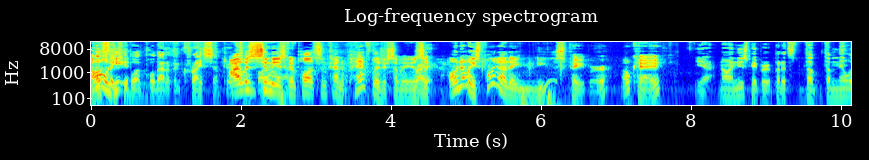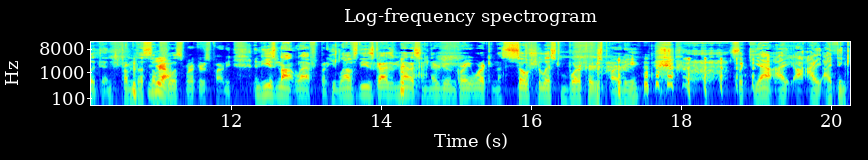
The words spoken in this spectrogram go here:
Most oh, he. people have pulled out have been Christ-centered. I was far, assuming he was going to pull out some kind of pamphlet or something. It's Right. like, oh no, he's pulling out a newspaper. Okay. Yeah, no, a newspaper, but it's the the militant from the Socialist Workers Party, and he's not left, but he loves these guys in Madison. They're doing great work in the Socialist Workers Party. it's like, yeah, I, I, I think,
